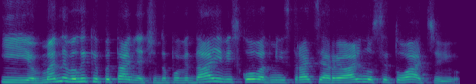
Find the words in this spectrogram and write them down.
І в мене велике питання: чи доповідає військова адміністрація реальну ситуацію?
